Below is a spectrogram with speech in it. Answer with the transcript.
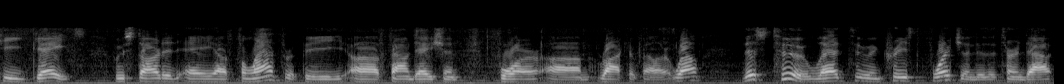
T. Gates, who started a uh, philanthropy uh, foundation for um, Rockefeller. Well, this too led to increased fortune, as it turned out,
